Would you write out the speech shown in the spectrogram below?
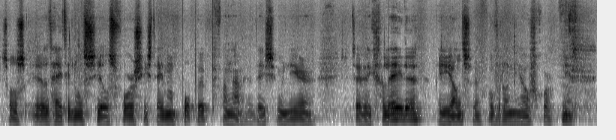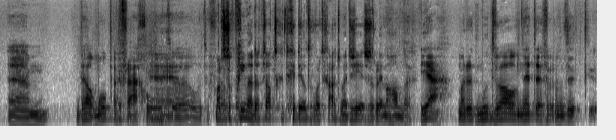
zoals dat heet in ons Salesforce systeem, een pop-up van, nou, deze meneer twee weken geleden, meneer Jansen of Ronnie Overgoor. Ja. Ehm, bel hem op en vraag hoe het, uh, hoe het Maar het is toch prima dat dat gedeelte wordt geautomatiseerd? Dat is alleen maar handig. Ja, maar het moet wel net even... Want ik,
